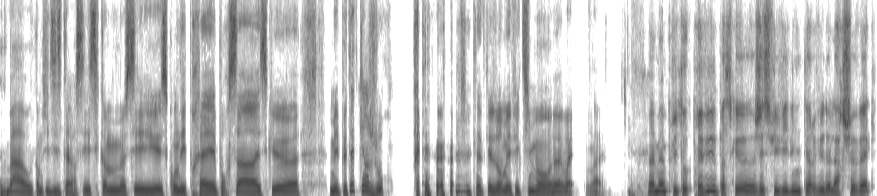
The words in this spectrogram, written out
bah comme tu disais tout à l'heure, c'est c'est comme c'est est-ce qu'on est prêt pour ça? Est-ce que mais peut-être qu'un jour, peut-être qu'un jour, mais effectivement, euh, ouais, ouais. Bah, même plus tôt que prévu, parce que j'ai suivi l'interview de l'archevêque,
